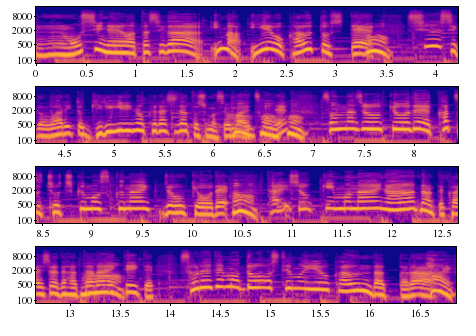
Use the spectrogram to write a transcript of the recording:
あうんもしね私が今家を買うとして、あ、うん。収支が割とギリギリの暮らしだとしますよ毎月ね、うんうん。そんな状況でかつ貯蓄も少ない状況でうん。退職金もないなーなんて会社で働いていてそれでもどうしても家を買うんだったら、はい。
